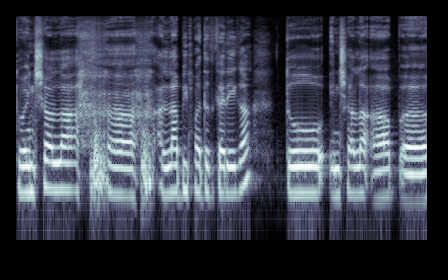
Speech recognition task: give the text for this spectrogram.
तो इन अल्लाह भी मदद करेगा। तो इन आप आ,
